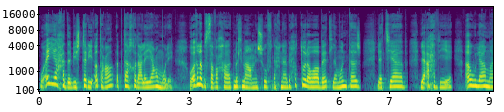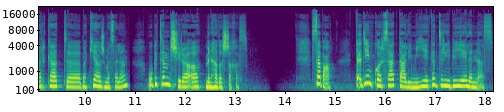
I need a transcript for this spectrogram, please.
وأي حدا بيشتري قطعة بتاخد عليها عمولة. وأغلب الصفحات مثل ما عم نشوف نحن بيحطوا روابط لمنتج لتياب لأحذية أو لماركات آه، مكياج مثلا وبتم شراءها من هذا الشخص. سبعة تقديم كورسات تعليمية تدريبية للناس.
